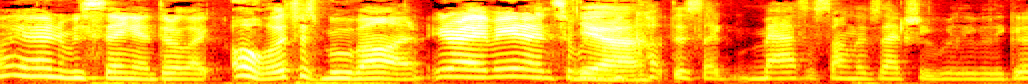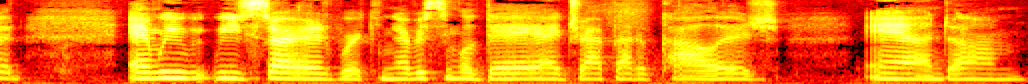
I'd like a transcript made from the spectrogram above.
Oh yeah, and we sang it. They're like, "Oh, let's just move on." You know what I mean? And so we, Yeah. we cut this like massive song that was actually really, really good. And we we started working every single day. I dropped out of college, and um,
